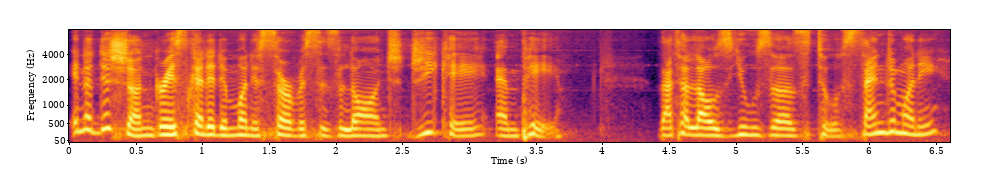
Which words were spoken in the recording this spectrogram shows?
In addition, GraceKennedy Money Services launched GK Pay that allows users to send money,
